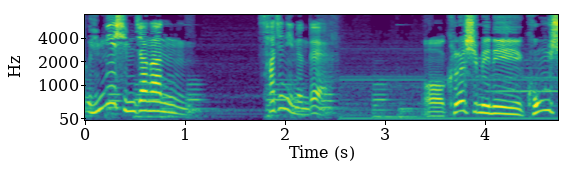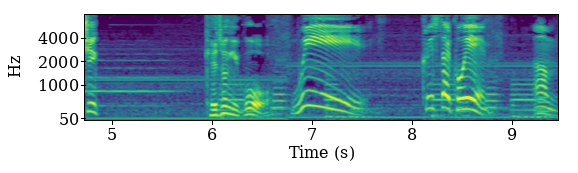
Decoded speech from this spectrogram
약간 의미심장한 사진이 있는데 어 클래시 미니 공식 계정이고 We crystal coin. Um,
